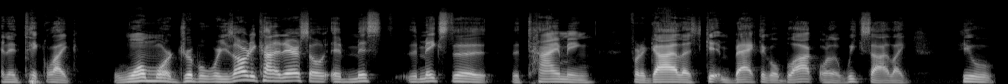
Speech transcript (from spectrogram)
and then take like one more dribble where he's already kind of there. So it missed it makes the the timing for the guy that's getting back to go block or the weak side. Like he'll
